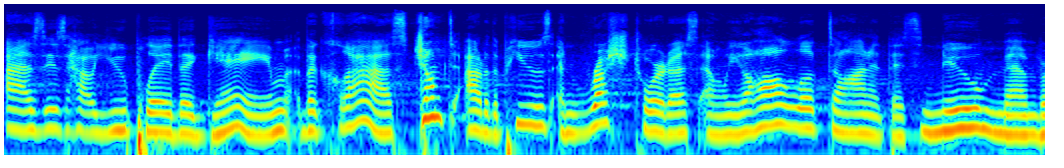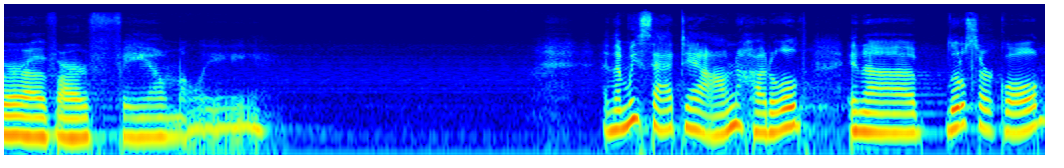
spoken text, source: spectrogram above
as is how you play the game, the class jumped out of the pews and rushed toward us, and we all looked on at this new member of our family. And then we sat down, huddled in a little circle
